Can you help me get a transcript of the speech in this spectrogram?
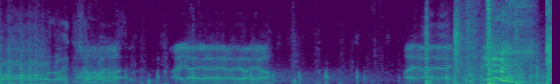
어, 나 헤드샷 아. 맞았어. 아야야야야야. 아야야야 뭔데? 같은데.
